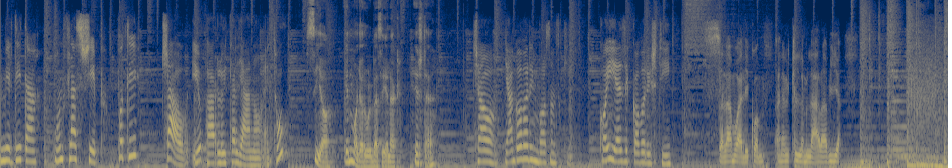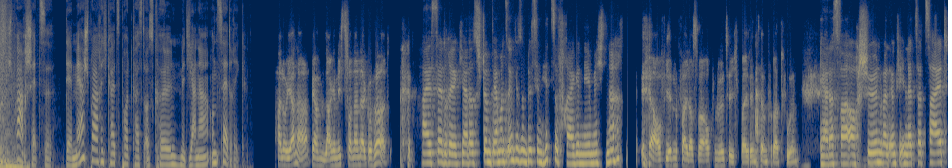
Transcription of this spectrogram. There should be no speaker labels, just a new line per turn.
Mirdita, un flagship. Poti?
Ciao, io parlo italiano. E tu?
Szia, én magyarul beszélek. És te?
Ciao, ja govorim bosanski. Koji jezik govoriš ti?
Assalamu alaikum, ana nitkallam al-arabiyya.
Sprachschätze, der Mehrsprachigkeitspodcast aus Köln mit Jana und Cedric.
Hallo Jana, wir haben lange nichts voneinander gehört.
Hi Cedric, ja, das stimmt. Wir haben uns irgendwie so ein bisschen hitzefrei genehmigt, ne?
Ja, auf jeden Fall, das war auch nötig bei den Temperaturen.
Ja, das war auch schön, weil irgendwie in letzter Zeit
